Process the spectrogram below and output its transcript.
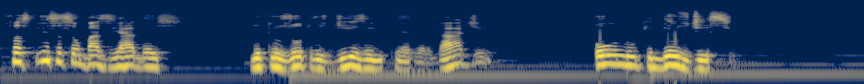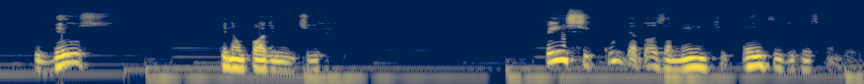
Suas crenças são baseadas no que os outros dizem que é verdade ou no que Deus disse? O Deus que não pode mentir. Pense cuidadosamente antes de responder.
